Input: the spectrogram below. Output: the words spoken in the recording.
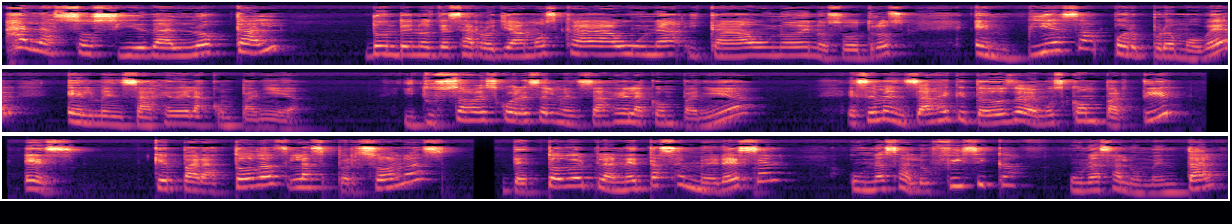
a la sociedad local donde nos desarrollamos cada una y cada uno de nosotros, empieza por promover el mensaje de la compañía. ¿Y tú sabes cuál es el mensaje de la compañía? Ese mensaje que todos debemos compartir es que para todas las personas de todo el planeta se merecen una salud física, una salud mental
